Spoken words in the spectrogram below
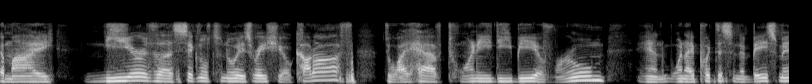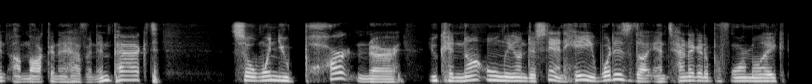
Am I near the signal to noise ratio cutoff? Do I have 20 dB of room? And when I put this in a basement, I'm not going to have an impact. So when you partner, you can not only understand, hey, what is the antenna going to perform like,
